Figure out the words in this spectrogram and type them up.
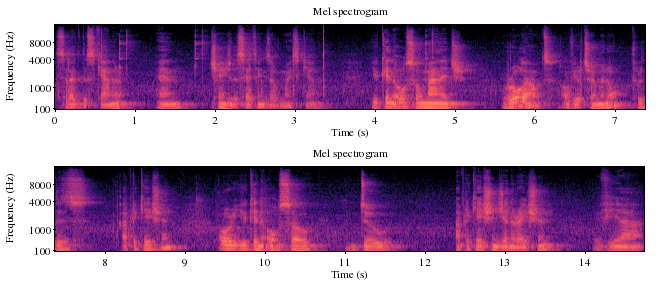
select the scanner and change the settings of my scanner. You can also manage rollout of your terminal through this application or you can also do application generation via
